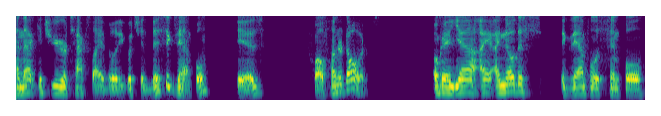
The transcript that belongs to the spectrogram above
and that gets you your tax liability, which in this example is $1,200. Okay, yeah, I, I know this example is simple.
